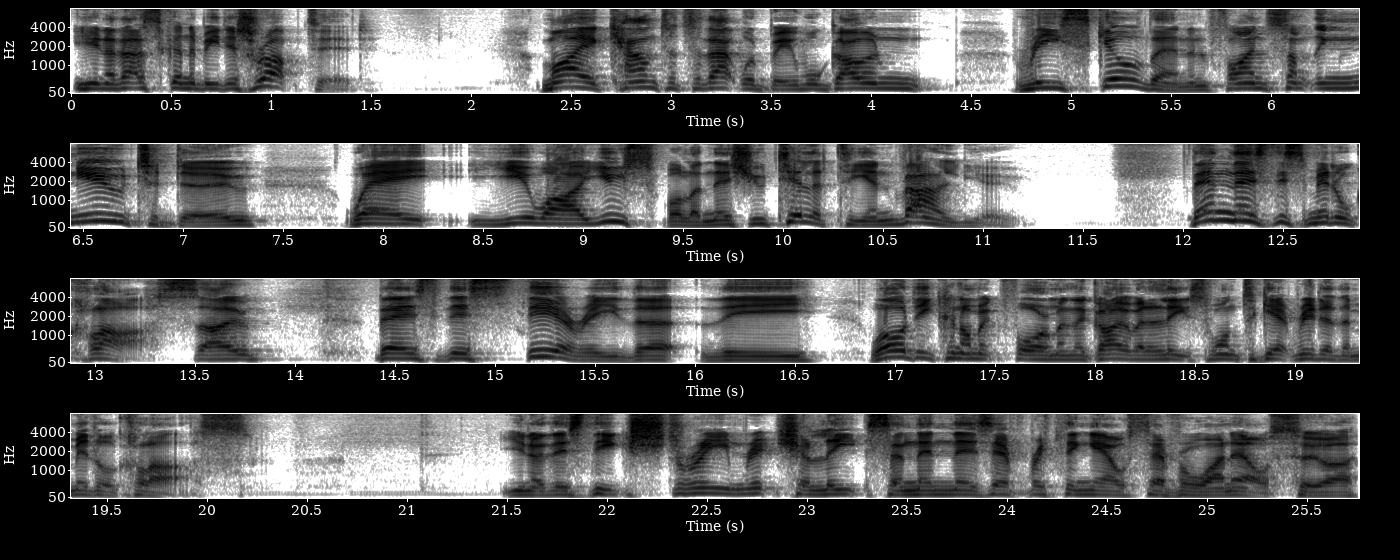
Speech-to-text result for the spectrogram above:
you know, that's going to be disrupted. My counter to that would be we'll go and reskill then and find something new to do where you are useful and there's utility and value. Then there's this middle class. So there's this theory that the World Economic Forum and the global elites want to get rid of the middle class you know, there's the extreme rich elites, and then there's everything else, everyone else who are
